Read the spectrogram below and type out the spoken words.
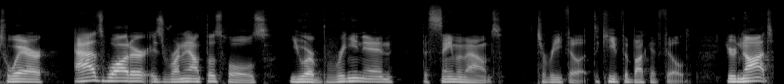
to where as water is running out those holes, you are bringing in the same amount to refill it, to keep the bucket filled. You're not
